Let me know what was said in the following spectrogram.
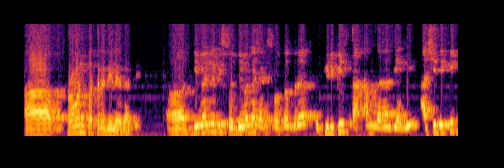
प्रमाणपत्र दिले जाते. दिव्यांग दिव्यांगासाठी स्वतंत्र खिडकी स्थापन करण्यात यावी अशी देखील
